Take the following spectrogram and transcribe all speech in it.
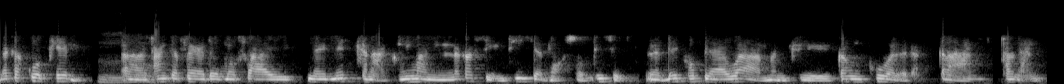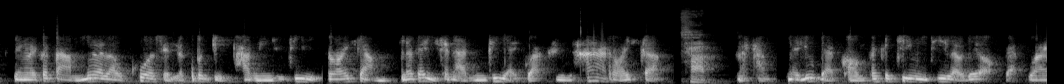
แล้วก็คั่วเข้มทางกาแฟโดมไฟในเม็ดขนาดของมัน แล้วก็สิ่งที่จะเหมาะสมที่สุดได้พบแล้วว่ามันคือต้องคั่วระดับกลางเท่านั้น อย่างไรก็ตามเมื่อเราคั่วเสร็จแล้วก็บรรจุพันอยู่ที่ร้อยกรัม แล้วก็อีกขนาดนึงที่ใหญ่กว่าคือห้าร้อยกรัมครับ นะครับในรูปแบบของแพคเกจิ้งที่เราได้ออกแบบไว้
